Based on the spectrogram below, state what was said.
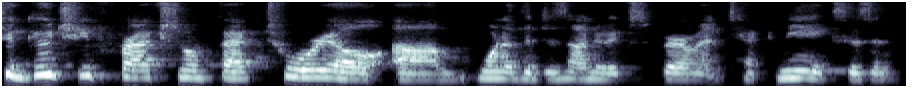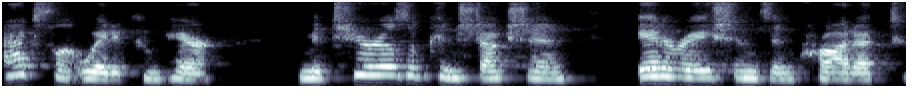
Taguchi fractional factorial, um, one of the design of experiment techniques, is an excellent way to compare materials of construction, iterations in product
